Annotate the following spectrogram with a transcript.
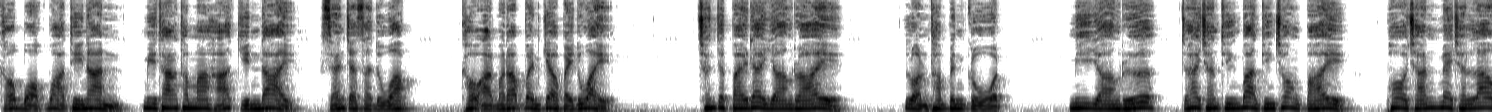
เขาบอกว่าที่นั่นมีทางทำมาหากินได้ แสนจะสะดวก เขาอาจมารับแว่นแก้วไปด้วย ฉันจะไปได้อย่างไร หล่อนทำเป็นโกรธ มีอย่างหรือจะให้ฉันทิ้งบ้านทิ้งช่องไป พ่อฉันแม่ฉันเล่า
